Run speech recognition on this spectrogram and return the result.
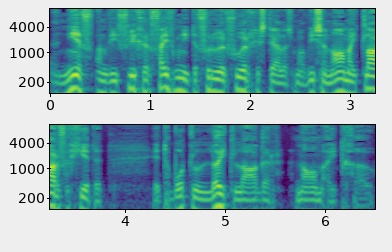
'n neef aan wie vlieger 5 minute vroeër voorgestel is, maar wie se naam hy klaar vergeet het, het 'n bottel luit lager na hom uitgehou.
